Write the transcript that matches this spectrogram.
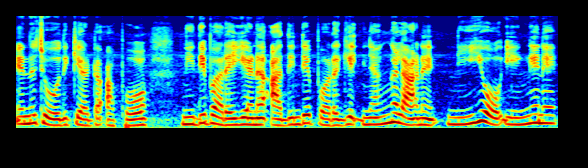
എന്ന് ചോദിക്കാട്ടോ. അപ്പോൾ നിധി പറയുകയാണ് അതിന്റെ പുറകിൽ ഞങ്ങളാണ്. നീയോ? എങ്ങനെ?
